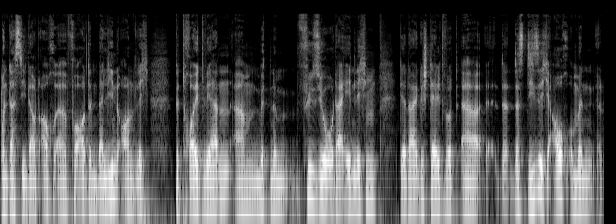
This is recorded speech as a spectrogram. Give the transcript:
und dass die dort auch äh, vor Ort in Berlin ordentlich betreut werden ähm, mit einem Physio oder ähnlichem, der da gestellt wird, äh, dass die sich auch um ein,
